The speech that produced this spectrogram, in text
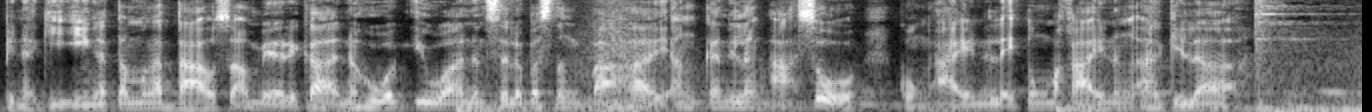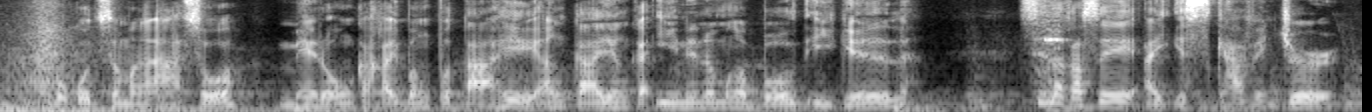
pinag-iingat ang mga tao sa Amerika na huwag iwanan sa labas ng bahay ang kanilang aso kung ayaw nila itong makain ng agila. Bukod sa mga aso, merong kakaibang putahe ang kayang kainin ng mga bald eagle. Sila kasi ay scavenger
